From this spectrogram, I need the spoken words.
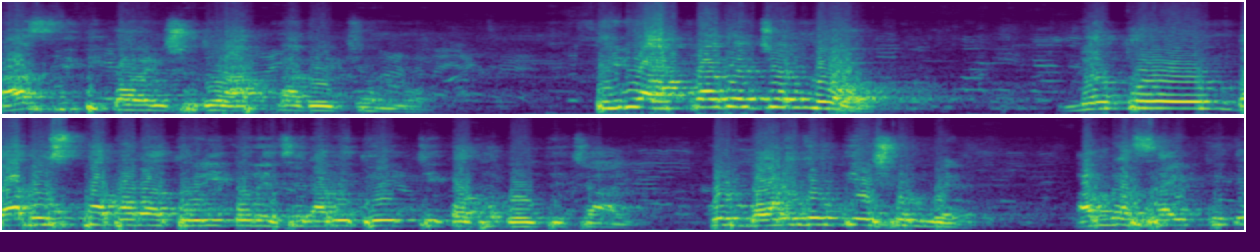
রাজনীতি করেন শুধু আপনাদের জন্য। তিনি আপনাদের জন্য নতুন ব্যবস্থাপনা তৈরি করেছেন। আমি দু একটি কথা বলতে চাই। খুব মনোযোগ দিয়ে শুনবেন। আমরা সাইড থেকে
